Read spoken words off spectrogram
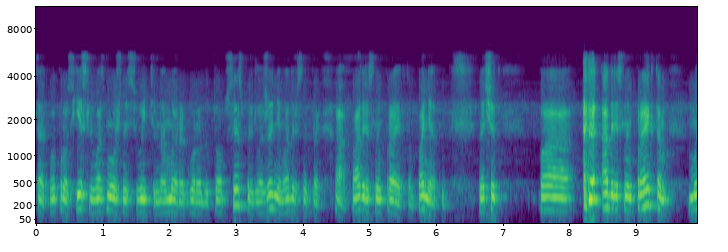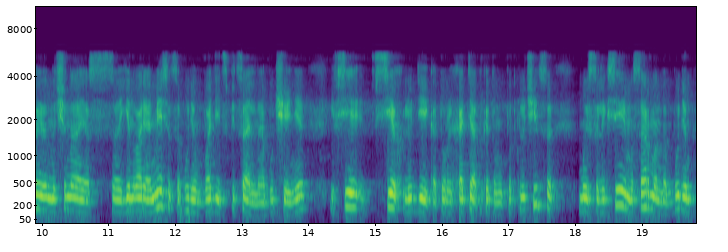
Так, вопрос. Есть ли возможность выйти на мэра города Туапсе с предложением адресных проектов? А, по адресным проектам, понятно. Значит, по адресным проектам мы, начиная с января месяца, будем вводить специальное обучение – и все, всех людей, которые хотят к этому подключиться, мы с Алексеем и с Армандом будем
